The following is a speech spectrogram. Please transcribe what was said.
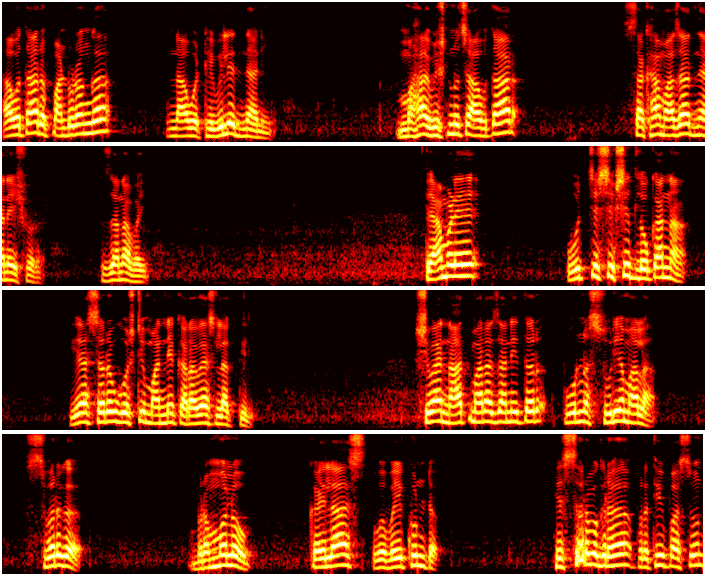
अवतार पांडुरंग नाव ठेविले ज्ञानी. महाविष्णूचा अवतार सखा माझा ज्ञानेश्वर जनाबाई. त्यामुळे उच्च शिक्षित लोकांना या सर्व गोष्टी मान्य कराव्याच लागतील. शिवाय नाथ महाराजांनी तर पूर्ण सूर्यमाला स्वर्ग ब्रह्मलोक कैलास व वैकुंठ हे सर्व ग्रह पृथ्वीपासून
